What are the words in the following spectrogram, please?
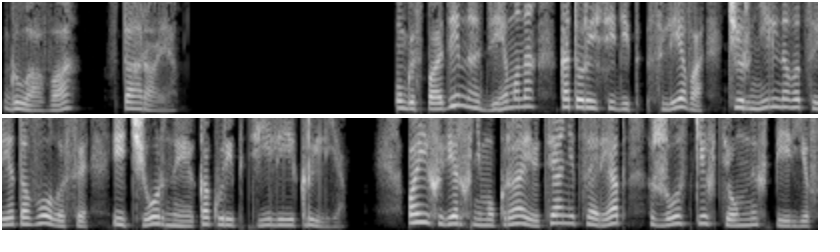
Глава вторая У господина демона, который сидит слева, чернильного цвета волосы и черные, как у рептилии, крылья. По их верхнему краю тянется ряд жестких темных перьев,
